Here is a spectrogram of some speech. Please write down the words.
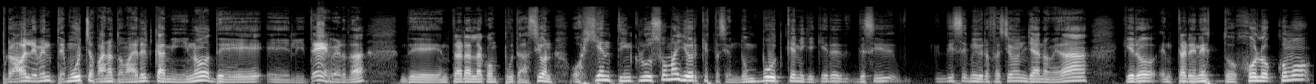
probablemente muchos van a tomar el camino de élite, ¿verdad? De entrar a la computación. O gente incluso mayor que está haciendo un bootcamp y que quiere decir, dice mi profesión ya no me da, quiero entrar en esto. Jolo, ¿cómo,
